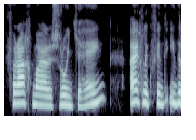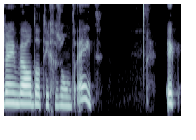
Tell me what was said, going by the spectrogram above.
vraag maar eens rond je heen. Eigenlijk vindt iedereen wel dat hij gezond eet. Ik,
